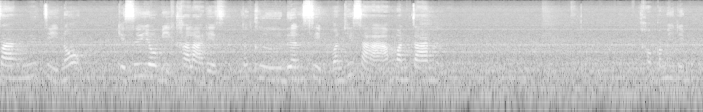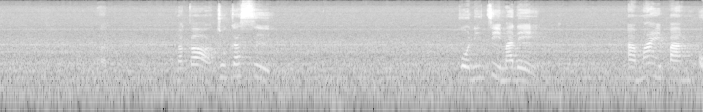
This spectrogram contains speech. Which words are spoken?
ซันนิจิโนเกซึโยบิคาราเดส ก็คือเดือน 10 วันที่ 3 วันจันทร์เขาก็ไม่ได้แล้วก็จูกาสึโกนิจิมาเดะอาไม่ปังโอ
